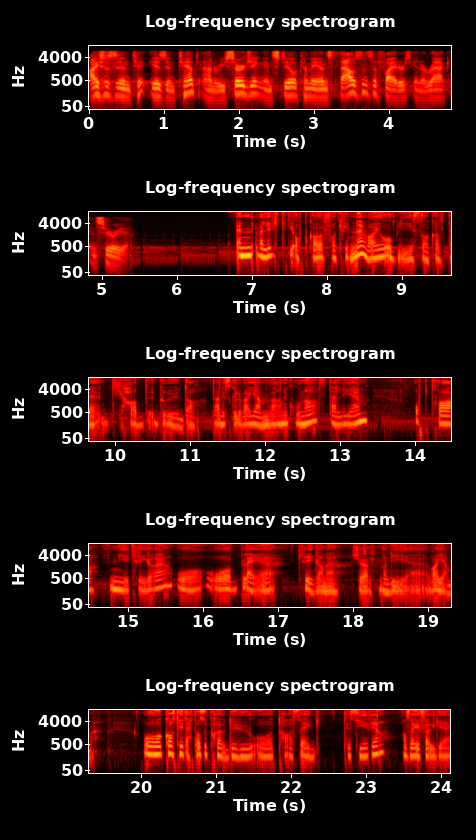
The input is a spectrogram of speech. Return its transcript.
ISIS is intent on resurging and still commands thousands of fighters in Iraq and Syria. En veldig viktig oppgave for kvinner var jo å bli såkalte jihad-bruder, der de skulle være hjemmeværende koner, stelle hjem, oppdra nye krigere og, og bleie krigerne sjøl når de eh, var hjemme. Og kort tid etter så prøvde hun å ta seg til Syria, altså ifølge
